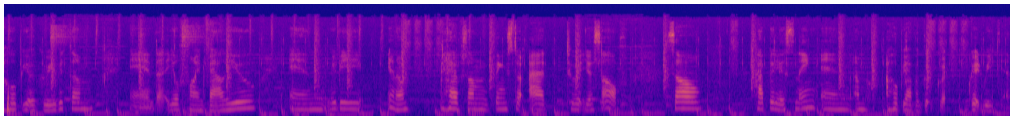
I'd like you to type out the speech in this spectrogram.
hope you agree with them and uh, you'll find value and maybe, you know, have some things to add to it yourself. So, happy listening and I'm, I hope you have a good, great, great weekend.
